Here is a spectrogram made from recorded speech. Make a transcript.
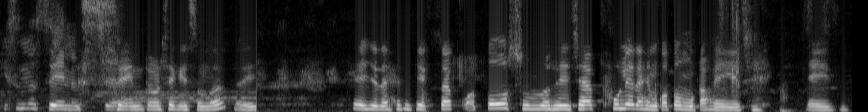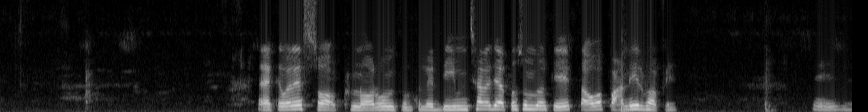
কি সুন্দর সেন উঠছে সেন্ট হচ্ছে কি সুন্দর। এই এই যে দেখেন কেকটা কত সুন্দর হয়েছে। আর ফুলে দেখেন কত মোটা হয়ে গেছে। এই যে। একেবারে সফট নরম তুলতুলে। ডিম ছাড়া যে এত সুন্দর কেক তাও আবার পানির ভাপে। এই যে।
